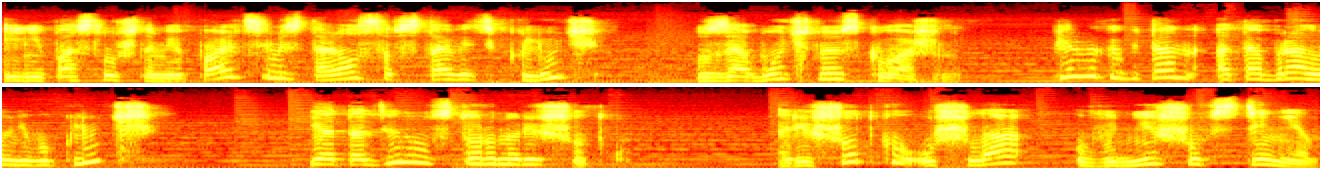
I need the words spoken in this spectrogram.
и непослушными пальцами старался вставить ключ в замочную скважину. Первый капитан отобрал у него ключ и отодвинул в сторону решетку. Решетка ушла в нишу в стене.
